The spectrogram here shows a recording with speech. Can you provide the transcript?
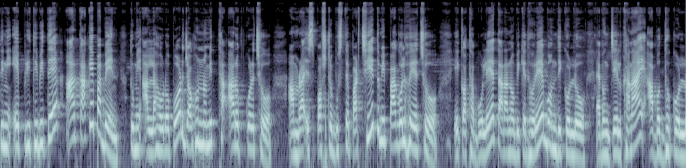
তিনি এ পৃথিবীতে আর কাকে পাবেন? তুমি আল্লাহর ওপর জঘন্য মিথ্যা আরোপ করেছ। আমরা স্পষ্ট বুঝতে পারছি, তুমি পাগল হয়েছ। এ কথা বলে তারা নবীকে ধরে বন্দি করল এবং জেলখানায় আবদ্ধ করল।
